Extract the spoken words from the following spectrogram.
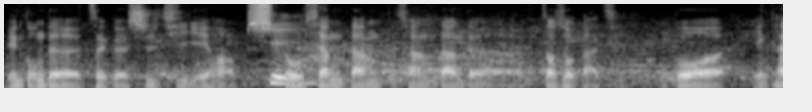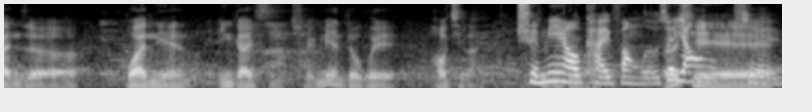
员工的这个士气也好，是都相当的相当的遭受打击。不过眼看着过完年应该是全面都会好起来，全面要开放了，所以而且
